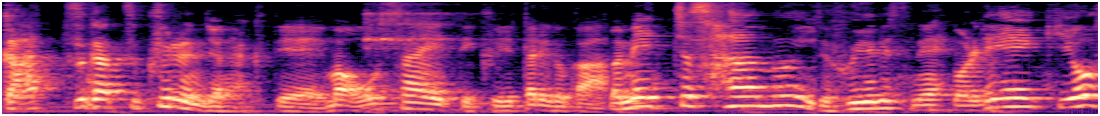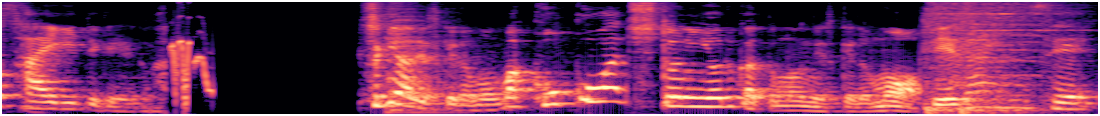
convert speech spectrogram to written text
ガッツガツ来るんじゃなくて、まあ、抑えてくれたりとか、まあ、めっちゃ寒い冬ですね、もう冷気を遮ってくれるとか。なんですけども、まあ、ここは人によるかと思うんですけども、デザイン性。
